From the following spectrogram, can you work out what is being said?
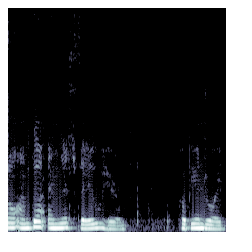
So I'm gonna end this video here. Hope you enjoyed.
